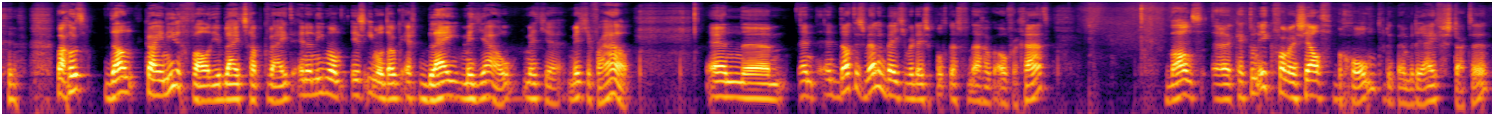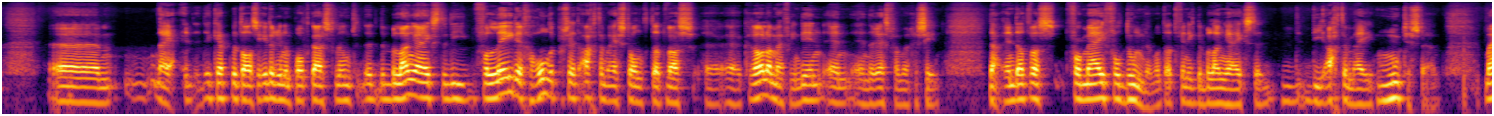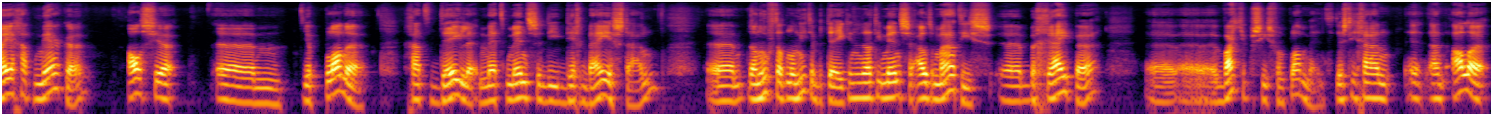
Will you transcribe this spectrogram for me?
maar goed, dan kan je in ieder geval je blijdschap kwijt. En dan is iemand ook echt blij met jou, met je, met je verhaal. En, ehm, en, en dat is wel een beetje waar deze podcast vandaag ook over gaat. Want uh, kijk, toen ik voor mijzelf begon, toen ik mijn bedrijf startte. Uh, nou ja, ik heb het al eens eerder in een podcast genoemd. De, belangrijkste die volledig 100% achter mij stond, dat was uh, Carola, mijn vriendin en, en de rest van mijn gezin. Nou, en dat was voor mij voldoende, want dat vind ik de belangrijkste die achter mij moeten staan. Maar je gaat merken, als je um, je plannen gaat delen met mensen die dichtbij je staan, uh, dan hoeft dat nog niet te betekenen dat die mensen automatisch uh, begrijpen uh, wat je precies van plan bent. Dus die gaan aan alle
